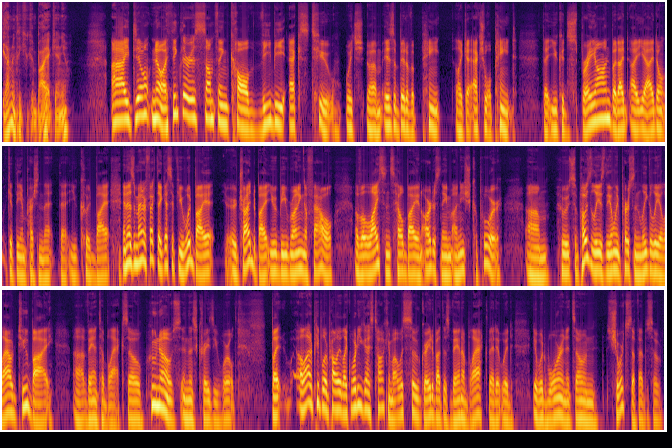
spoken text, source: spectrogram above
Yeah, I don't think you can buy it, can you? I don't know. I think there is something called VBX2, which um, is a bit of a paint, like an actual paint that you could spray on. But I, I, yeah, I don't get the impression that that you could buy it. And as a matter of fact, I guess if you would buy it or tried to buy it, you would be running afoul of a license held by an artist named Anish Kapoor, um, who supposedly is the only person legally allowed to buy uh, Vanta Black. So who knows in this crazy world? But a lot of people are probably like, "What are you guys talking about? What's so great about this Vanta Black that it would it would warrant its own short stuff episode?"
